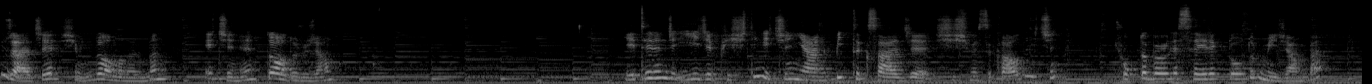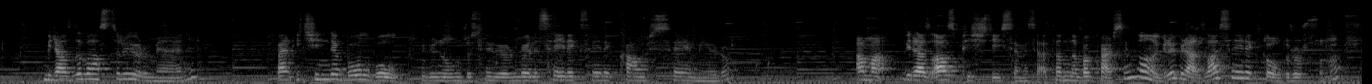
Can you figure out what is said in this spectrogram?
Güzelce şimdi dolmalarımın içini dolduracağım. yeterince iyice piştiği için yani bir tık sadece şişmesi kaldığı için çok da böyle seyrek doldurmayacağım ben. Biraz da bastırıyorum yani. Ben içinde bol bol ürün olunca seviyorum. Böyle seyrek seyrek kalmış sevmiyorum. Ama biraz az piştiyse mesela tadına bakarsınız ona göre biraz daha seyrek doldurursunuz.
